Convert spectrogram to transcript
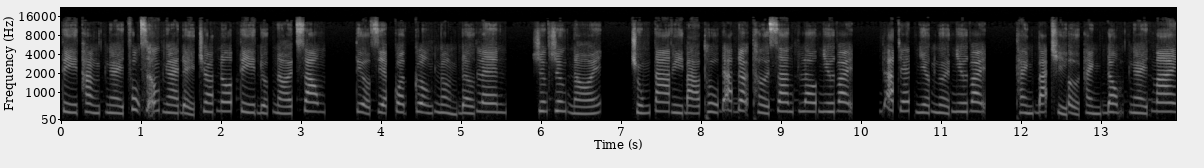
tỳ hàng ngày phụng dưỡng ngài để cho nô tỳ được nói xong. Tiểu Diệp quật cường ngẩng đầu lên, rưng rưng nói, Chúng ta vì báo thù đã đợi thời gian lâu như vậy, đã chết nhiều người như vậy, thành bại chỉ ở hành động ngày mai.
